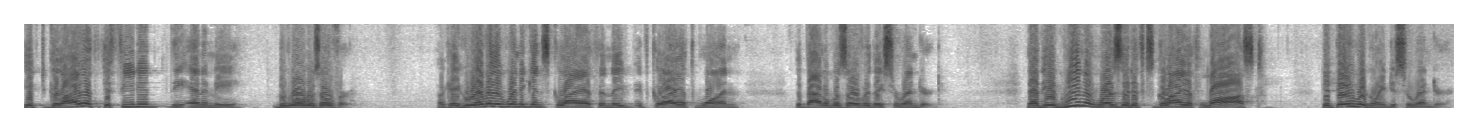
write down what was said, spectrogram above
If Goliath defeated the enemy, the war was over. Okay, whoever they went against Goliath, and they, if Goliath won, the battle was over, they surrendered. Now, the agreement was that if Goliath lost, that they were going to surrender.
